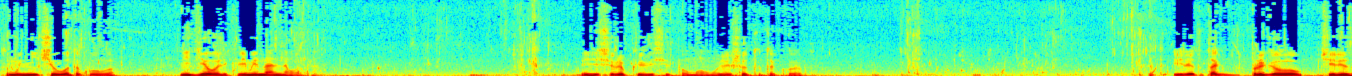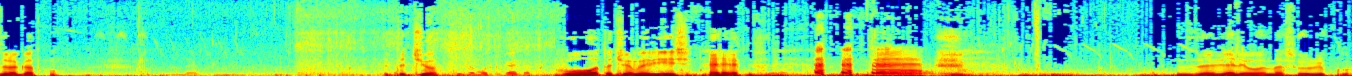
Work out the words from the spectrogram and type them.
Что мы ничего такого не делали криминального-то. Видишь, рыбка висит, по-моему, или что-то такое. Или это так прыгало через рогатку? Это что? Это какая-то Вот, о чем и речь. Завялила нашу рыбку.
